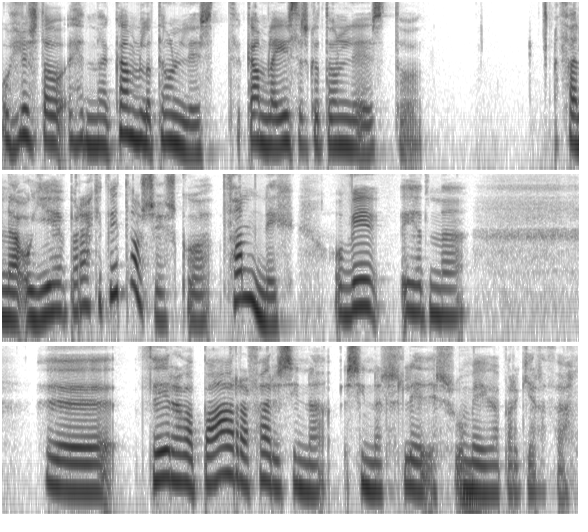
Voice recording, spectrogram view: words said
og hlusta á hérna gamla tónlist gamla íslenska tónlist og þannig að, og ég hef bara ekkert vita á sig sko, þannig. Og við hérna uh, þeir hafa bara farið sína, sínar leiðir og mega bara gera það.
